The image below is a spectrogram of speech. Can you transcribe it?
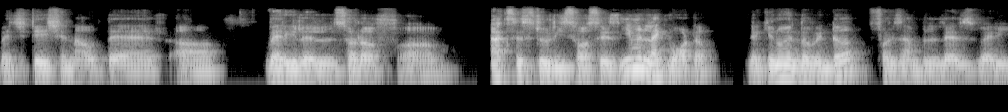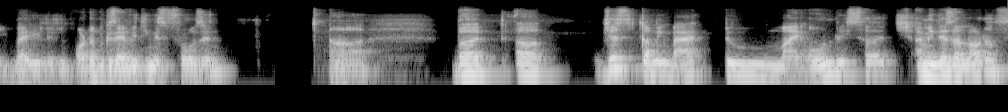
vegetation out there, uh, very little sort of uh, access to resources, even like water. Like, you know, in the winter, for example, there's very, very little water because everything is frozen. Uh, but uh, just coming back to my own research, I mean, there's a lot of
